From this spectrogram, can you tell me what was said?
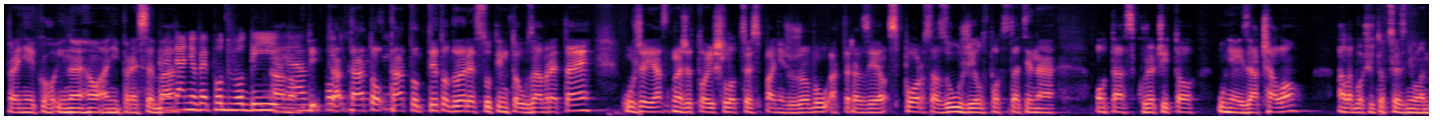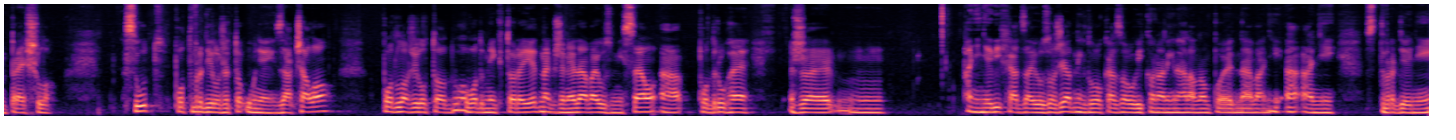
pre niekoho iného, ani pre seba. Pre daňové podvody Áno, ty, tá, táto, táto, tieto dvere sú týmto uzavreté. Už je jasné, že to išlo cez pani Žužovú a teraz je, spor sa zúžil v podstate na otázku, že či to u nej začalo, alebo či to cez ňu len prešlo. Súd potvrdil, že to u nej začalo, podložil to dôvodmi, ktoré jednak, že nedávajú zmysel a po druhé, že mm, ani nevychádzajú zo žiadnych dôkazov vykonaných na hlavnom pojednávaní a ani z tvrdení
